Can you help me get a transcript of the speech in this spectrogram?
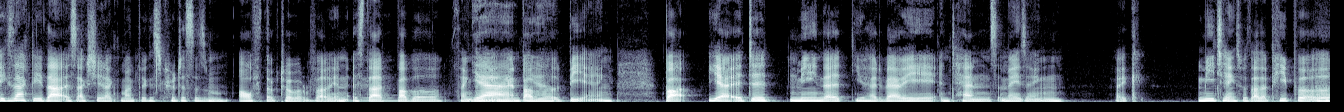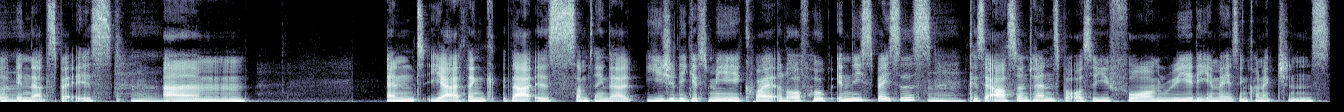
exactly that is actually like my biggest criticism of the October Rebellion is that bubble thinking Yeah, and bubble yeah. being. But yeah, it did mean that you had very intense, amazing, like meetings with other people Mm. in that space. Um, and yeah, I think that is something that usually gives me quite a lot of hope in these spaces Mm. because they are so intense, but also you form really amazing connections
